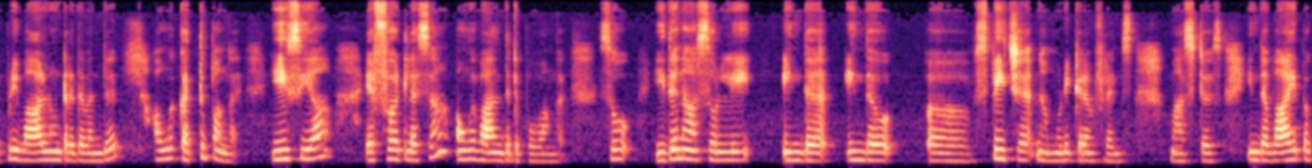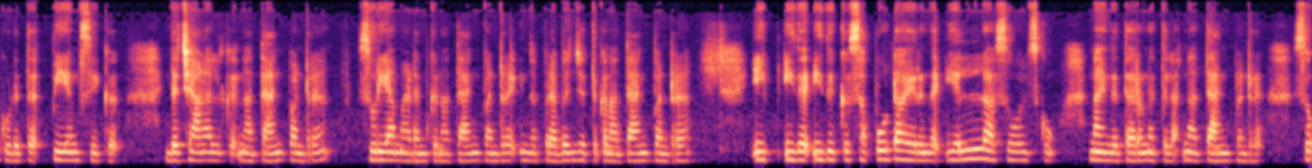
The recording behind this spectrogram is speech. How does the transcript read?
எப்படி வாழணுன்றதை வந்து அவங்க கற்றுப்பாங்க ஈஸியாக எஃபர்ட்லெஸ்ஸாக அவங்க வாழ்ந்துட்டு போவாங்க. ஸோ இதை நான் சொல்லி இந்த இந்த ஸ்பீச்சை நான் முடிக்கிறேன் ஃப்ரெண்ட்ஸ் மாஸ்டர்ஸ் இந்த வாய்ப்பை கொடுத்த பிஎம்சிக்கு இந்த சேனலுக்கு நான் தேங்க் பண்ணுறேன் சூர்யா மேடம்க்கு நான் தேங்க் பண்ணுறேன் இந்த பிரபஞ்சத்துக்கு நான் தேங்க் பண்ணுறேன் இப் இதை இதுக்கு சப்போர்ட்டாக இருந்த எல்லா சோல்ஸ்க்கும் நான் இந்த தருணத்தில் நான் தேங்க் பண்ணுறேன் ஸோ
